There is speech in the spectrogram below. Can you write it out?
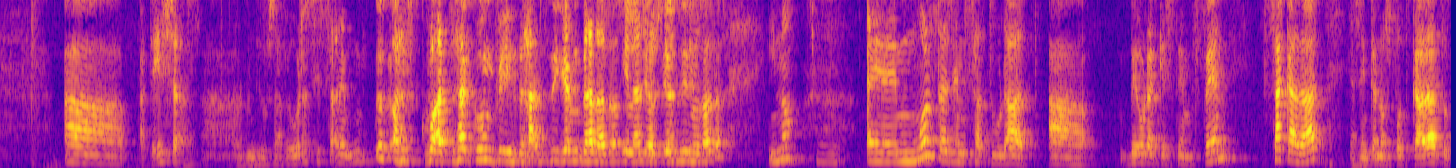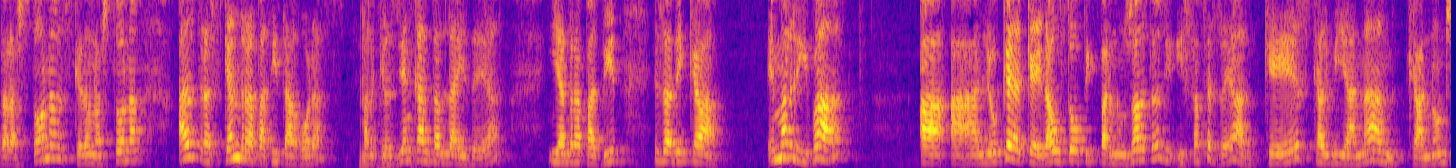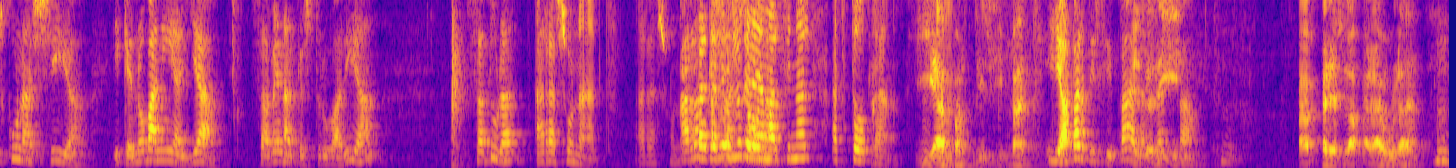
uh, pateixes. Uh, dius, a veure si serem els quatre convidats, diguem, de les associacions i, i nosaltres. I no. Mm. Eh, molta gent s'ha aturat a veure què estem fent, s'ha quedat, hi ha gent que no es pot quedar tota l'estona, es queda una estona, altres que han repetit àgores, mm -hmm. perquè els hi ha encantat la idea, i han repetit. És a dir, que hem arribat a, a allò que, que era utòpic per nosaltres i, i s'ha fet real, que és que el vianant que no ens coneixia i que no venia ja sabent el que es trobaria, s'ha aturat. Ha ressonat. Ha ressonat. Ha, Perquè és el que dèiem, al final et toca. I ha participat. I ha participat, és a dir, exacte. ha pres la paraula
